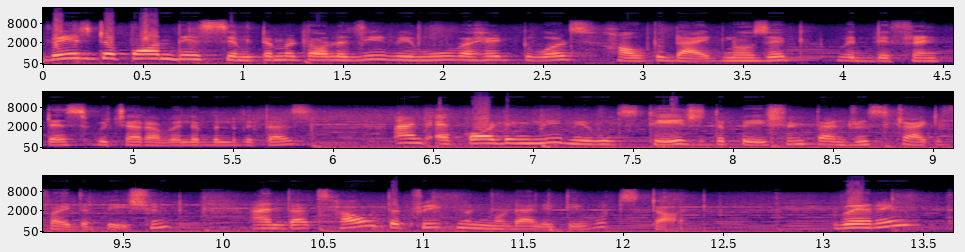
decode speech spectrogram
based upon this symptomatology we move ahead towards how to diagnose it with different tests which are available with us. And accordingly we would stage the patient and risk stratify the patient. And that's how the treatment modality would start. Wherein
